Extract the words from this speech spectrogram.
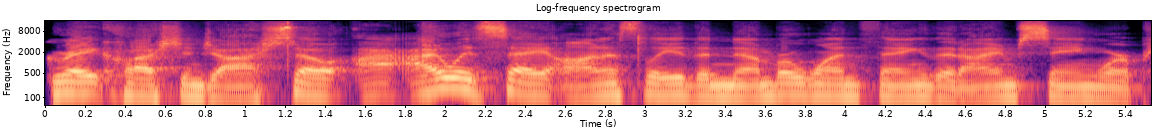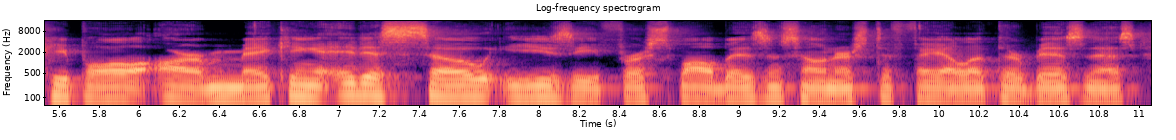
Great question, Josh. So I, I, would say honestly, the number one thing that I'm seeing where people are making it is so easy for small business owners to fail at their business.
